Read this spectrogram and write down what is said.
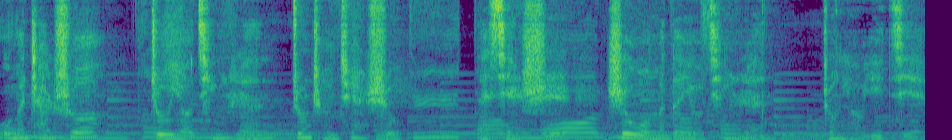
我们常说祝有情人终成眷属，但现实是我们的有情人终有一劫。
